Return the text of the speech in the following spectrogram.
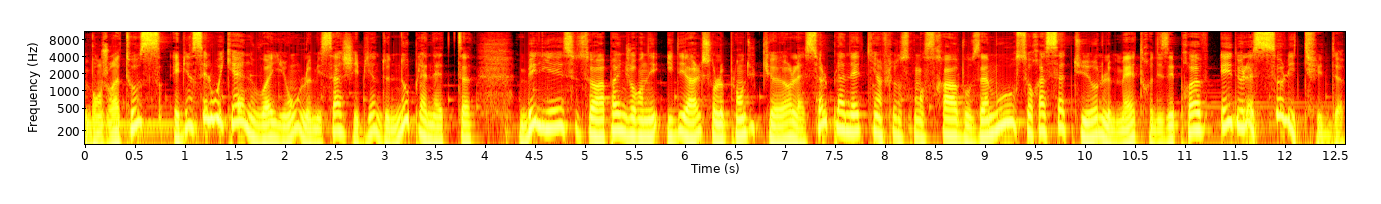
Bonjour à tous, eh bien c'est le week-end, voyons, le message est bien de nos planètes. Bélier, ce ne sera pas une journée idéale sur le plan du cœur, la seule planète qui influencera vos amours sera Saturne, le maître des épreuves et de la solitude.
